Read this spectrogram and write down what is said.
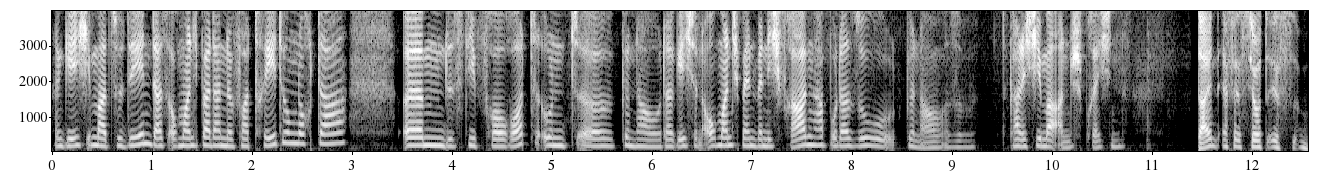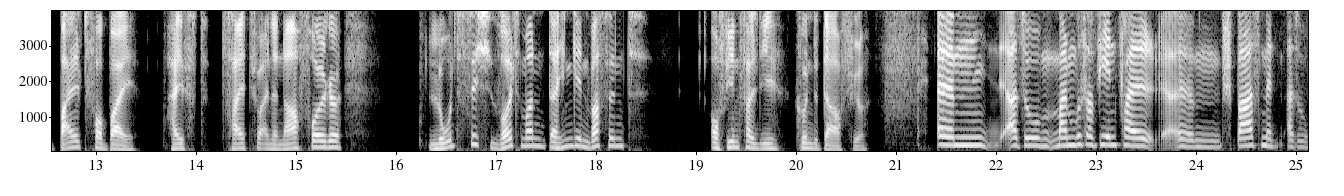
dann gehe ich immer zu denen. Da ist auch manchmal dann eine Vertretung noch da. Ähm, das ist die Frau Rott und äh, genau, da gehe ich dann auch manchmal hin, wenn ich Fragen habe oder so. Genau, also da kann ich die mal ansprechen. Dein FSJ ist bald vorbei. Heißt Zeit für eine Nachfolge. Lohnt es sich? Sollte man da hingehen? Was sind auf jeden Fall die Gründe dafür? Ähm, also man muss auf jeden Fall ähm, Spaß mit, also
